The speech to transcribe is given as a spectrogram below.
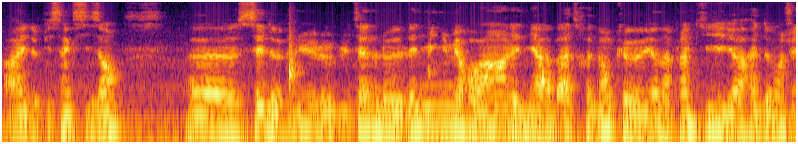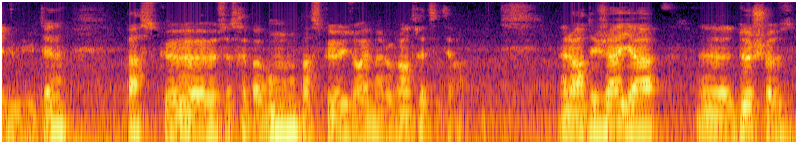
pareil, depuis 5-6 ans, euh, c'est devenu le gluten l'ennemi numéro un, l'ennemi à abattre. Donc euh, il y en a plein qui arrêtent de manger du gluten parce que euh, ce serait pas bon, parce qu'ils auraient mal au ventre, etc. Alors déjà il y a deux choses.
